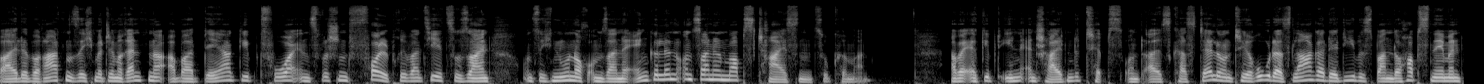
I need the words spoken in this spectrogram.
Beide beraten sich mit dem Rentner, aber der gibt vor, inzwischen voll Privatier zu sein und sich nur noch um seine Enkelin und seinen Mops Tyson zu kümmern aber er gibt ihnen entscheidende Tipps. Und als Castell und Theroux das Lager der Diebesbande Hops nehmen,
